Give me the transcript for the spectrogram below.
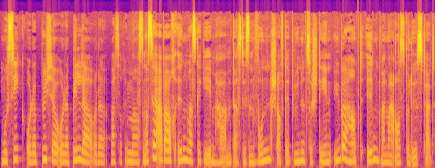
Musik oder Bücher oder Bilder oder was auch immer. Es muss ja aber auch irgendwas gegeben haben, das diesen Wunsch, auf der Bühne zu stehen, überhaupt irgendwann mal ausgelöst hat.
